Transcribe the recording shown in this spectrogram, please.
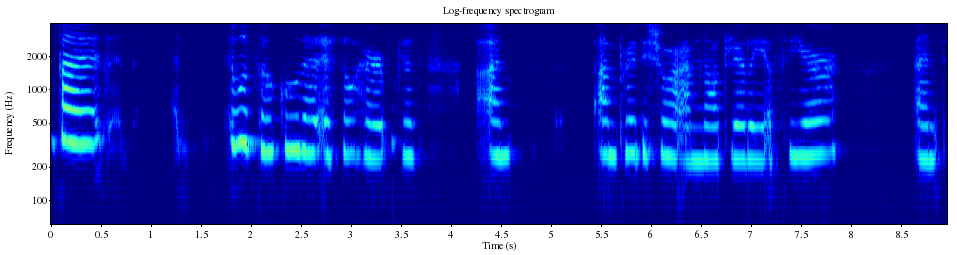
But it was so cool that I saw her because I'm I'm pretty sure I'm not really a seer and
